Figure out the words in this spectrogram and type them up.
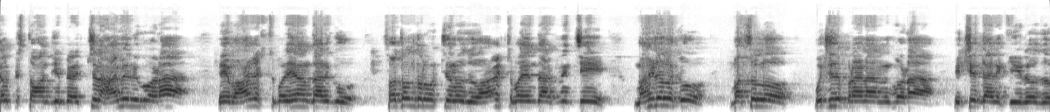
కల్పిస్తామని చెప్పి ఇచ్చిన హామీని కూడా రేపు ఆగస్టు పదిహేను తారీఖు స్వతంత్రం వచ్చిన రోజు ఆగస్టు పదిహేను తారీఖు నుంచి మహిళలకు బస్సుల్లో ఉచిత ప్రయాణాన్ని కూడా ఇచ్చేదానికి దానికి ఈరోజు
